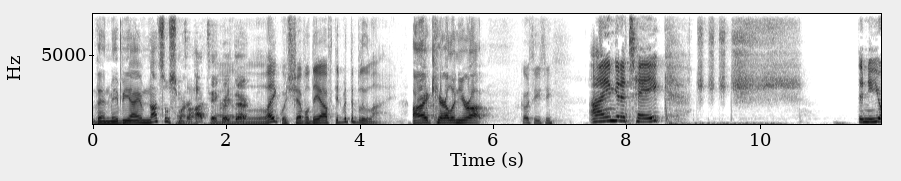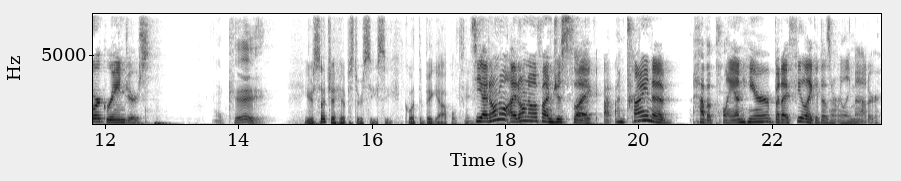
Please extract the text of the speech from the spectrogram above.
then maybe I am not so smart. That's a hot take right I there. like what Cheveldayoff did with the blue line. All right, Caroline, you're up. Go, Cece. I'm going to take the New York Rangers. Okay. You're such a hipster, Cece. Go with the Big Apple team. See, I don't know. I don't know if I'm just like I- I'm trying to have a plan here, but I feel like it doesn't really matter.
